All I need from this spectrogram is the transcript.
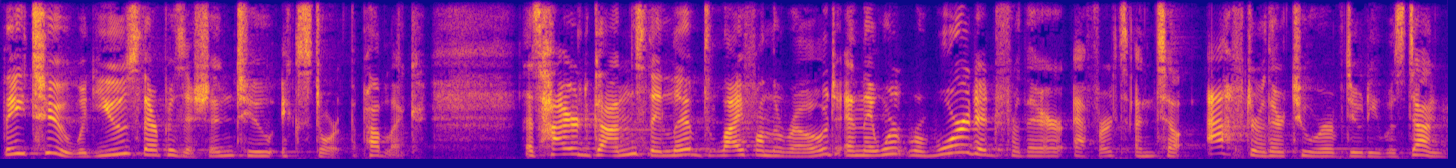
They too would use their position to extort the public. As hired guns, they lived life on the road and they weren't rewarded for their efforts until after their tour of duty was done.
